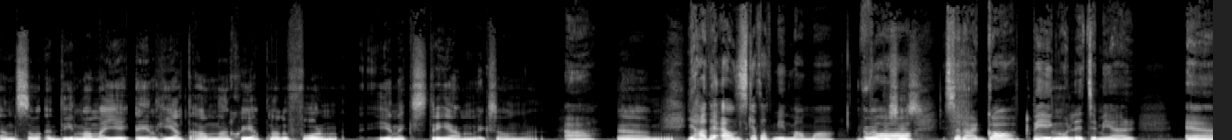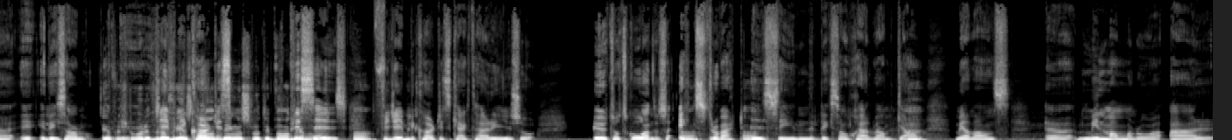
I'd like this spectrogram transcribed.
en sån, din mamma i en helt annan skepnad och form i en extrem liksom. Ja. ehm, Jag hade önskat att min mamma men var precis. sådär gapig och lite mer eh, liksom, jag förstår det, för då Jamie Lee finns det någonting att slå tillbaka Precis, Ja. för Jamie Lee Curtis karaktär är ju så utåtgående, så extrovert i sin liksom, självömkan. Medans eh, min mamma då är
